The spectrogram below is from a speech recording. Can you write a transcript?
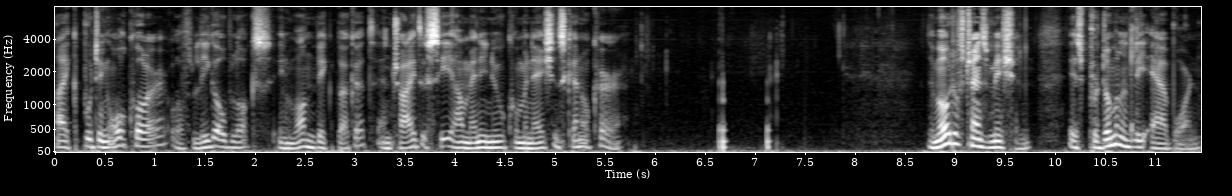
like putting all color of Lego blocks in one big bucket and try to see how many new combinations can occur. The mode of transmission is predominantly airborne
